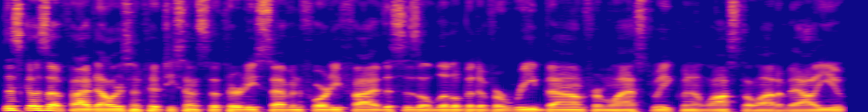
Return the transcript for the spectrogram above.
This goes up $5.50 to $37.45. This is a little bit of a rebound from last week when it lost a lot of value.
